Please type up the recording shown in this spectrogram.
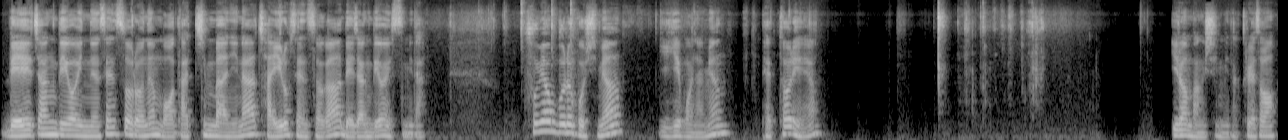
내장되어 있는 센서로는 뭐 나침반이나 자이로 센서가 내장되어 있습니다. 후면부를 보시면 이게 뭐냐면 배터리예요. 이런 방식입니다. 그래서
